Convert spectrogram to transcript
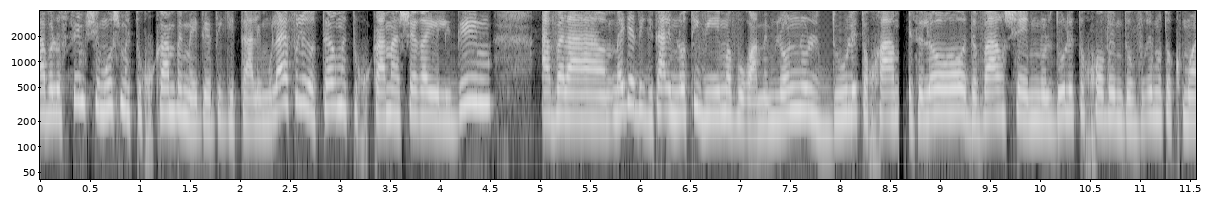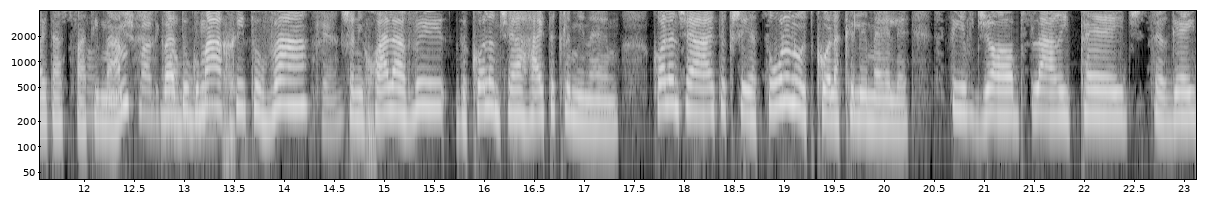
אבל עושים שימוש מתוחכם במדיה דיגיטליים. אולי אפילו יותר מתוחכם מאשר הילידים, אבל המדיה דיגיטליים לא טבעיים עבורם, הם לא נולדו לתוכם, זה לא דבר שהם נולדו לתוכו והם דוברים אותו כמו הייתה שפת אימם. והדוגמה הכי טובה כן. שאני יכולה להביא, זה כל אנשי ההייטק למיניהם. כל אנשי ההייטק שיצרו לנו את כל הכלים האלה. סטיב ג'ובס, לארי פייג', סרגי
